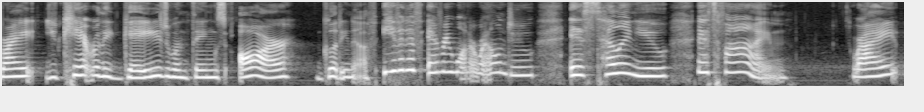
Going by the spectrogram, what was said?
right? You can't really gauge when things are good enough, even if everyone around you is telling you it's fine, right?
